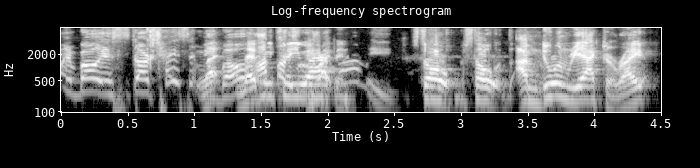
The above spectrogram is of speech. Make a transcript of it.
coming, bro, and start chasing me, bro. let me tell you what happened. So so I'm doing reactor, right?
